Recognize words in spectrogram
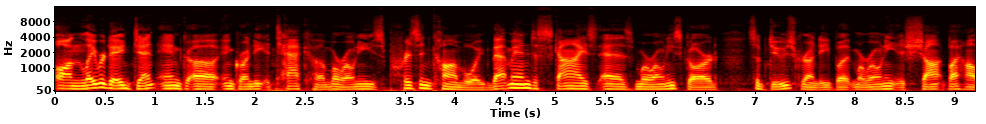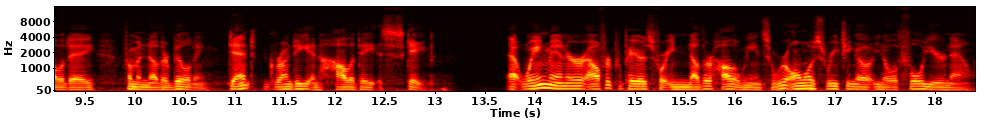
on Labor Day, Dent and uh, and Grundy attack uh, Maroni's prison convoy. Batman, disguised as Maroni's guard, subdues Grundy, but Maroni is shot by Holiday from another building. Dent, Grundy, and Holiday escape. At Wayne Manor, Alfred prepares for another Halloween, so we're almost reaching a you know a full year now.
